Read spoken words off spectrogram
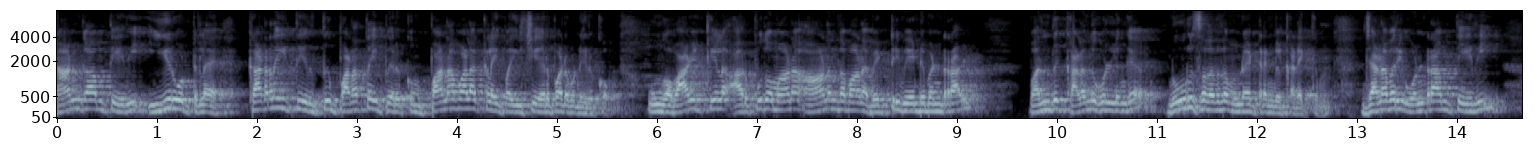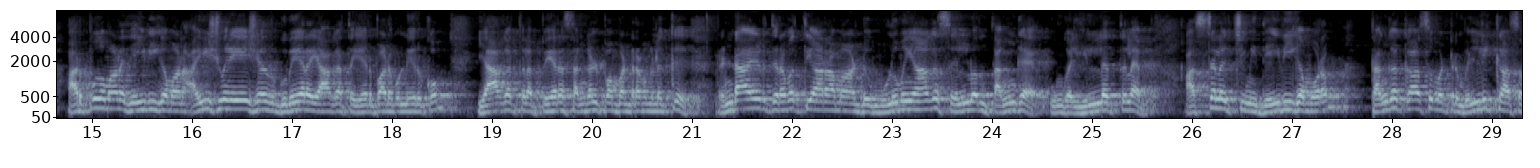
நான்காம் தேதி ஈரோட்டில் கடனை தீர்த்து பணத்தை பெருக்கும் பணவளக்கலை பயிற்சி ஏற்பாடு பண்ணியிருக்கோம். உங்கள் வாழ்க்கையில் அற்புதமான ஆனந்தமான வெற்றி வேண்டுமென்றால் வந்து கலந்து கொள்ளுங்க. நூறு சதவீத முன்னேற்றங்கள் கிடைக்கும். ஜனவரி ஒன்றாம் தேதி அற்புதமான தெய்வீகமான ஐஸ்வரேஸ்வரர் குபேர யாகத்தை ஏற்பாடு பண்ணியிருக்கோம். யாகத்தில் பேர சங்கல்பம் பண்ணுறவங்களுக்கு ரெண்டாயிரத்தி இருபத்தி ஆறாம் ஆண்டு முழுமையாக செல்வம் தங்க உங்கள் இல்லத்தில் அஷ்டலட்சுமி தெய்வீக முறம் தங்கக்காசு மற்றும் வெள்ளிக்காசை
